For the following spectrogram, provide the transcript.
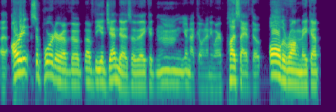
a ardent supporter of the of the agenda, so they could. Mm, you're not going anywhere. Plus, I have the all the wrong makeup,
